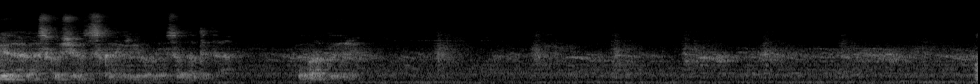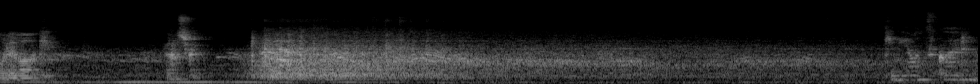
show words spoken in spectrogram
レーダーが少しは使えるように育てたうまくやれ俺はアキよろしく。君は使えるの？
